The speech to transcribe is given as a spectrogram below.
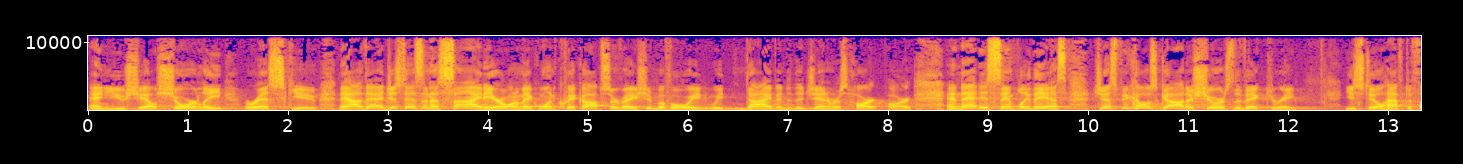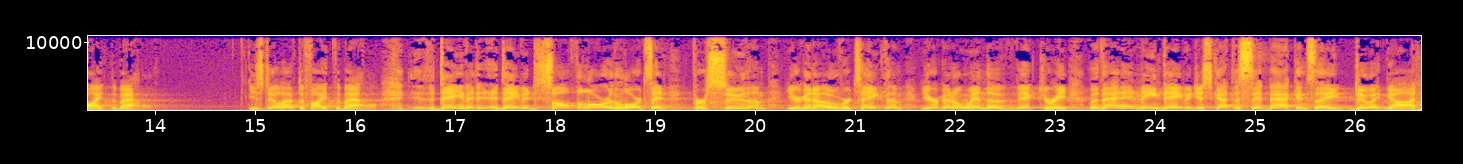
and you shall surely rescue. Now, that, just as an aside here, I want to make one quick observation before we, we dive into the generous heart part, and that is simply this just because God assures the victory, you still have to fight the battle. You still have to fight the battle. David, David sought the Lord, and the Lord said, Pursue them, you're going to overtake them, you're going to win the victory. But that didn't mean David just got to sit back and say, Do it, God.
